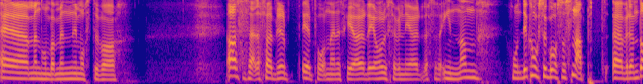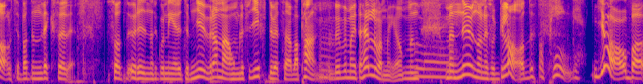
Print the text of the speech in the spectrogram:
Eh, men hon bara, men ni måste vara Alltså så här, förbered er på när ni ska göra det och så vill ni göra det så här, innan. Hon, det kan också gå så snabbt över en dag, typ att den växer så att urinet går ner i typ njurarna. Hon blir förgiftad, du vet så här, bara pang. Och Det vill man inte heller vara med om. Men, Nej. men nu när hon är så glad, Och pigg. ja och bara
